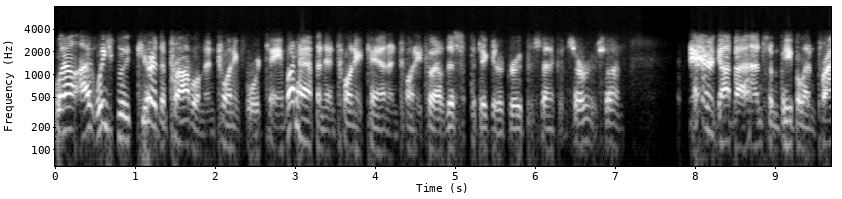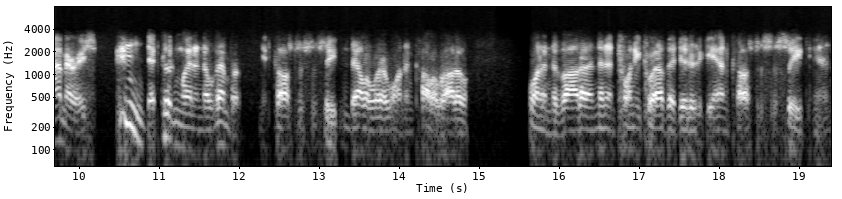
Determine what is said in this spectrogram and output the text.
Well, I, we cured the problem in 2014. What happened in 2010 and 2012? This particular group, the Senate Conservative got behind some people in primaries that couldn't win in November. It cost us a seat in Delaware, one in Colorado, one in Nevada, and then in 2012 they did it again, cost us a seat in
